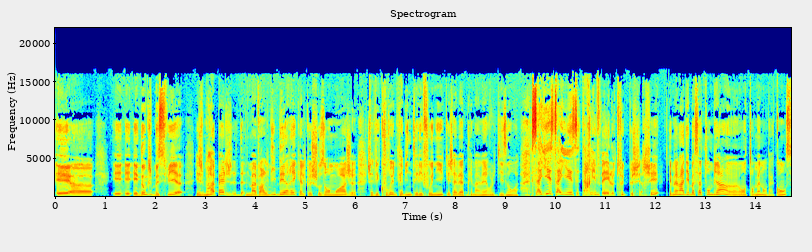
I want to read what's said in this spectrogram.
Et, euh, et, donc, je me suis, et je me rappelle de m'avoir libéré quelque chose en moi. J'avais couru une cabine téléphonique et j'avais appelé ma mère en lui disant, euh, ça y est, ça y est, c'est arrivé, le truc que je cherchais. Et ma mère a dit, bah ça tombe bien, euh, on t'emmène en vacances.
